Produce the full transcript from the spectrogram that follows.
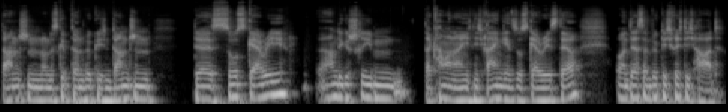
Dungeon und es gibt dann wirklich einen Dungeon, der ist so scary, haben die geschrieben, da kann man eigentlich nicht reingehen, so scary ist der. Und der ist dann wirklich richtig hart.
